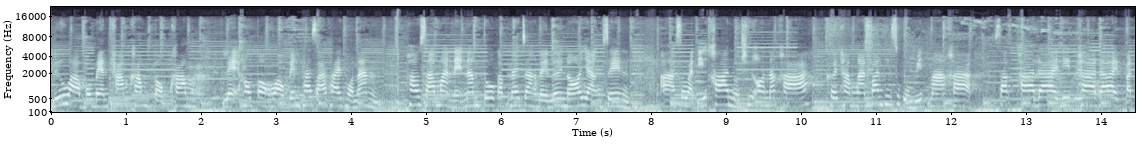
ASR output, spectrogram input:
หรือว่าบ่แมนถามคำตอบคำและเฮาต้องเว้าเป็นภาษาไทยเท่านั้นเฮาสามารถแนะนำตัวกับนายจ้างได้เลยเนาะอย่างเช่นอ่าสวัสดีค่ะ หนูชื่อออนนะคะ เคยทำงานบ้านที่สุขุมวิทมาค่ะ ซักผ้าได้ รีดผ้าได้ ปัด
